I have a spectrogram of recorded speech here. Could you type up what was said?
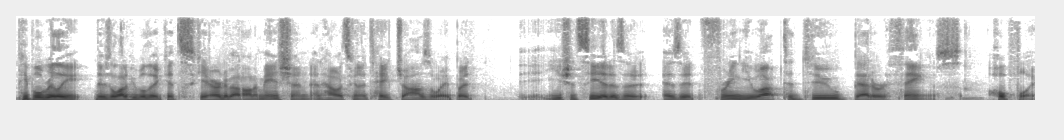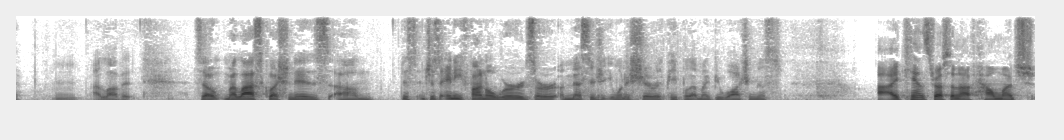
People really, there's a lot of people that get scared about automation and how it's going to take jobs away, but you should see it as a as it freeing you up to do better things. Hopefully, mm, I love it. So my last question is um, just just any final words or a message that you want to share with people that might be watching this. I can't stress enough how much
